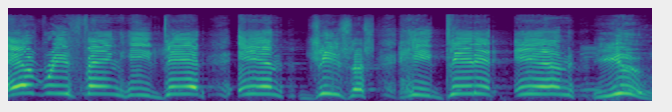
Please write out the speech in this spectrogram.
Everything he did in Jesus, he did it in you.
